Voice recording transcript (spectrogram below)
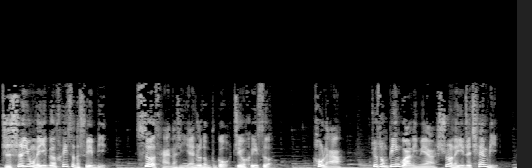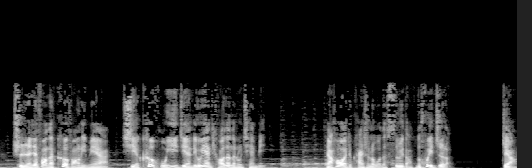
只是用了一根黑色的水笔，色彩呢是严重的不够，只有黑色。后来啊，就从宾馆里面顺了一支铅笔，是人家放在客房里面写客户意见留言条的那种铅笔。然后啊，就开始了我的思维导图的绘制了。这样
